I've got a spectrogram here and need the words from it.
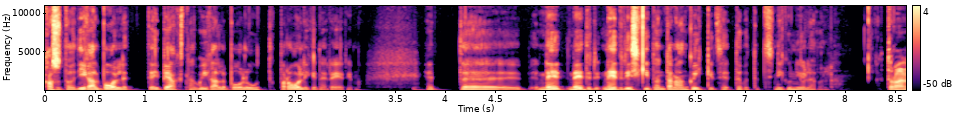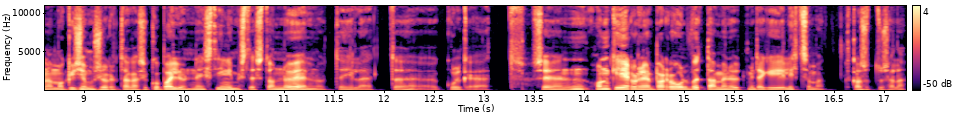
kasutavad igal pool, et ei peaks nagu igale poole uut parooli genereerima. et äh, need, need, need riskid on täna kõikides ettevõtetes niikuinii üleval tulen oma küsimuse juurde tagasi, kui paljud neist inimestest on öelnud teile, et äh, kuulge, et see on, on keeruline parool, võtame nüüd midagi lihtsamat kasutusele.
